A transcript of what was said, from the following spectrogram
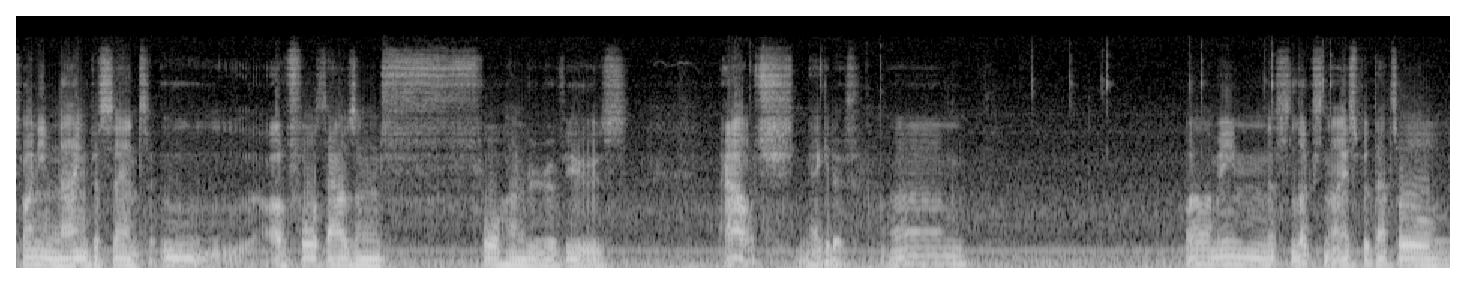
29% ooh, of 4,400 reviews. Ouch. Negative. Um, Well, I mean, this looks nice, but that's all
